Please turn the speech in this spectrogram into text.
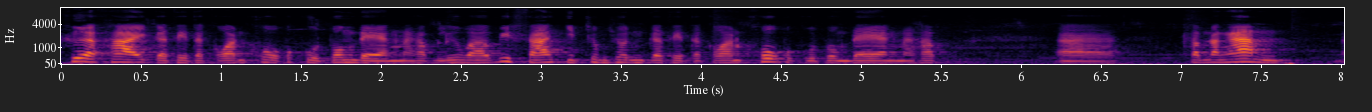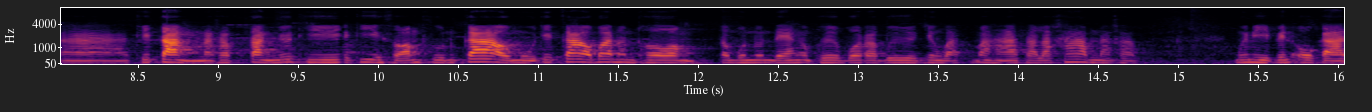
เครือข่ายเกษตรกรโคประกูดโปงแดงนะครับ หรือว่าวิสาหกิจชุมชนเกษตรกรโคประกูดโปงแดงนะครับอ่าสำนักงานอ่าที่ตั้งนะครับ ตั้งอยู่ที่ที่209 หมู่ที่ 9 บ้านนนทองตำบลนนแดงอำเภอบรบือจังหวัดมหาสารคามนะครับ มือนี้เป็นโอกาส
